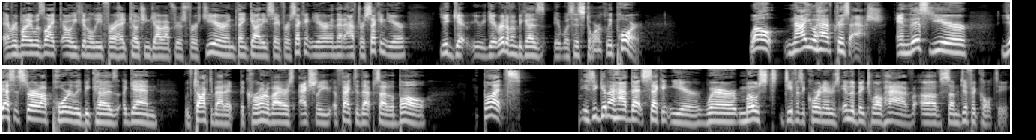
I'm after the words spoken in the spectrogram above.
Everybody was like, oh, he's going to leave for a head coaching job after his first year, and thank God he stayed for a second year. And then after a second year, you get you get rid of him because it was historically poor. Well, now you have Chris Ash, and this year, yes, it started off poorly because again, we've talked about it. The coronavirus actually affected that side of the ball, but is he going to have that second year where most defensive coordinators in the Big 12 have of some difficulty?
